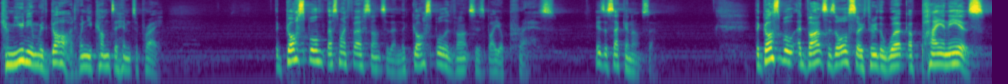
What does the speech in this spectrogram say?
communion with God when you come to Him to pray. The gospel, that's my first answer then. The gospel advances by your prayers. Here's a second answer. The gospel advances also through the work of pioneers.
